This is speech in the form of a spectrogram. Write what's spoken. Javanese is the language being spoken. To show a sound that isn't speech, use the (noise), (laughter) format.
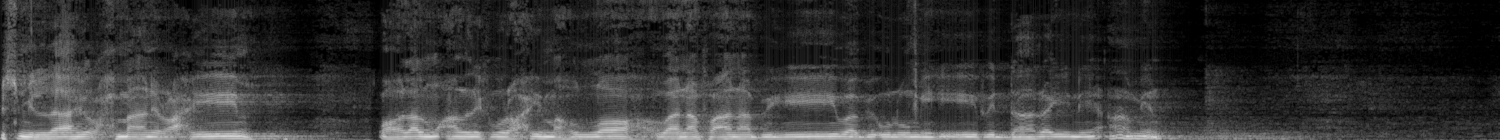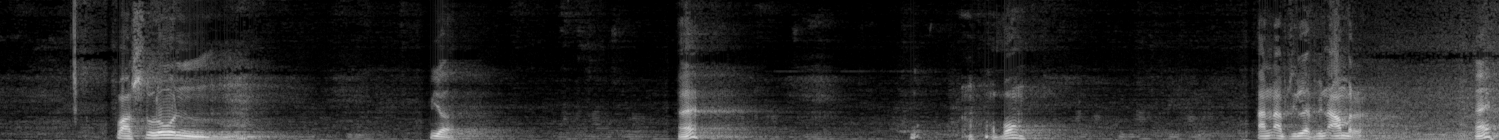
Bismillahirrahmanirrahim. Qala al-muallif rahimahullah wa nafa'ana bihi wa bi ulumihi fid dharain. Amin. Faslun. Ya. Eh? Apa? An Abdullah bin Amr. Eh?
